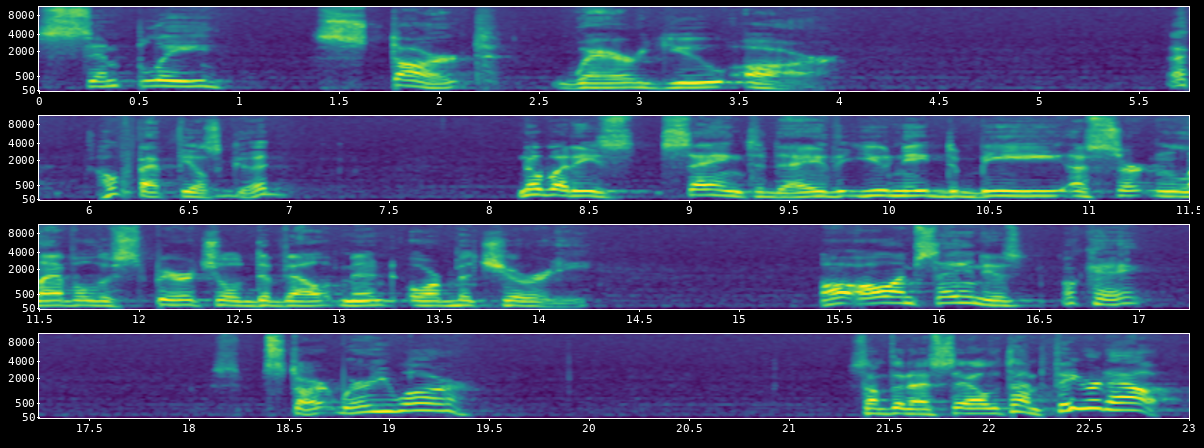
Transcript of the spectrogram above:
simply start where you are. I hope that feels good. Nobody's saying today that you need to be a certain level of spiritual development or maturity. All, all, I'm saying is, okay, start where you are. Something I say all the time figure it out.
